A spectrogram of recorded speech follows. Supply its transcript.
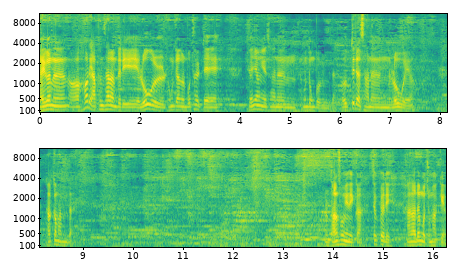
자 이거는 어, 허리 아픈 사람들이 로울 동작을 못할 때 변형해서 하는 운동법입니다. 엎드려서 하는 로우예요. 가끔 합니다. 방송이니까 특별히 안 하던 거 좀 할게요.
